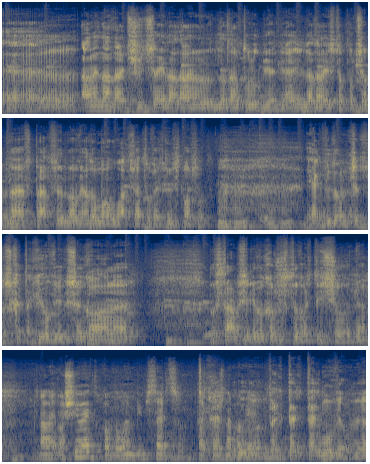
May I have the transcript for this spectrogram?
E, ale nadal ćwiczę i nadal, nadal to lubię, nie? I nadal jest to potrzebne w pracy, no wiadomo, ułatwia to w jakiś sposób. Jak widocznie troszkę takiego większego, ale no, staram się nie wykorzystywać tej siły, nie? Ale osiłek o gołębim sercu, tak można No, powiedzieć. tak, tak, tak mówią, nie?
